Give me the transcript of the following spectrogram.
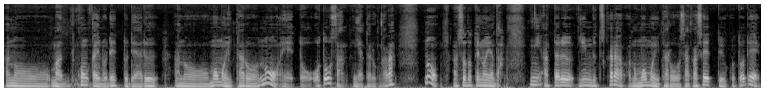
あのまあ、今回のレッドである、あの桃井太郎の、えっ、と、お父さんにあたるんかな？の、育ての親だ、にあたる人物から、あの、桃井太郎を探せっていうことで、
